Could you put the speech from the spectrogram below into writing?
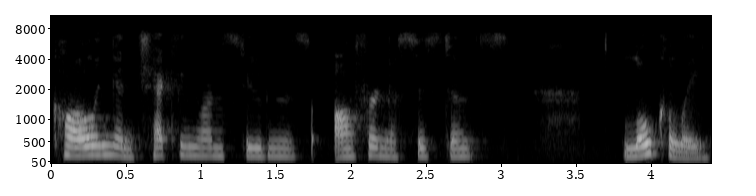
calling and checking on students, offering assistance locally.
